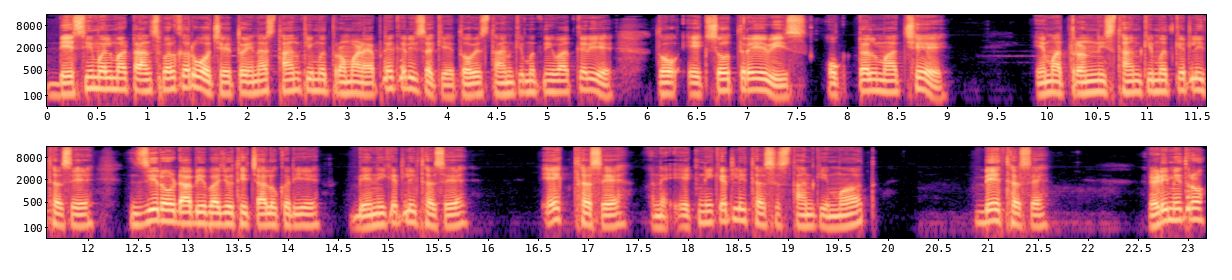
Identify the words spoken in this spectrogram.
ડેસિમલમાં ટ્રાન્સફર કરવો છે, તો એના સ્થાન કિંમત પ્રમાણે આપણે કરી શકીએ. તો હવે સ્થાન કિંમતની વાત કરીએ, તો એકસો ત્રેવીસ ઓક્ટલમાં છે. એમાં ત્રણની સ્થાન કિંમત કેટલી થશે? ઝીરો ડાબી બાજુથી ચાલુ કરીએ, બેની કેટલી થશે? એક થશે અને એકની કેટલી થશે સ્થાન કિંમત? બે થશે. રેડી મિત્રો?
